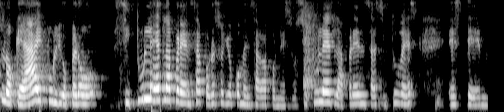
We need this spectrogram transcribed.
es lo que hay, Julio, pero si tú lees la prensa, por eso yo comenzaba con eso, si tú lees la prensa, si tú ves, este,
